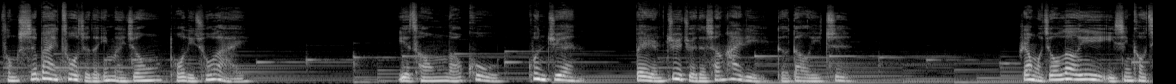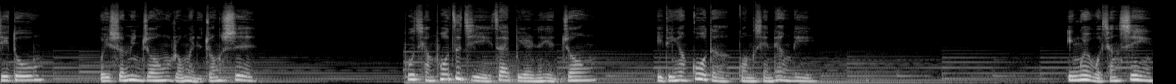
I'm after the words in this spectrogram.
从失败挫折的阴霾中脱离出来，也从劳苦困倦。被人拒绝的伤害里得到医治，让我就乐意以信靠基督为生命中柔美的装饰，不强迫自己在别人的眼中一定要过得光鲜亮丽，因为我相信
